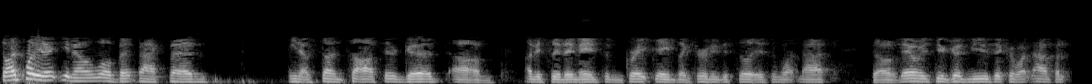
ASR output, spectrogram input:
so I played it, you know, a little bit back then. You know, Sunsoft, they're good. Um, obviously they made some great games like Journey to Silius and whatnot. So they always do good music and whatnot, but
